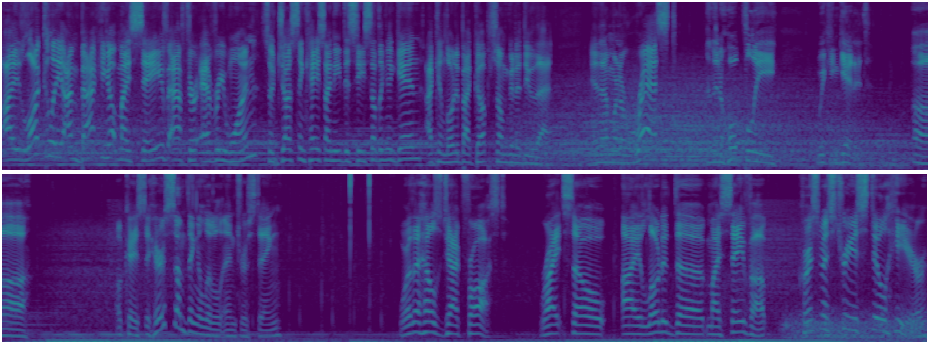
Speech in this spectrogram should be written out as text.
I luckily, I'm backing up my save after every one. So just in case I need to see something again, I can load it back up. So I'm gonna do that. And then I'm gonna rest and then hopefully we can get it. Uh, okay, so here's something a little interesting. Where the hell's Jack Frost? Right, so I loaded the my save up. Christmas tree is still here.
